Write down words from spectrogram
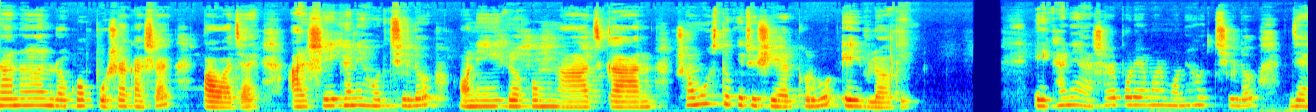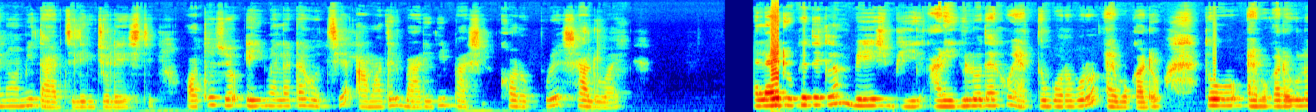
নানান রকম পোশাক আশাক পাওয়া যায়। আর সেইখানে হচ্ছিল অনেক রকম নাচ, গান, সমস্ত কিছু শেয়ার করব এই ব্লগে এখানে আসার পরে আমার মনে হচ্ছিল যেন আমি দার্জিলিং চলে এসেছি। অথচ এই মেলাটা হচ্ছে আমাদের বাড়িরই পাশে খড়গপুরের সালুয়ায় মেলায় ঢুকে দেখলাম বেশ ভিড়। আর এগুলো দেখো এত বড় বড় অ্যাভোকাডো। তো অ্যাভোকাডোগুলো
